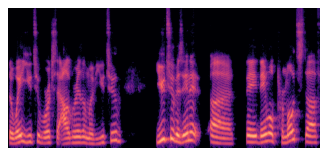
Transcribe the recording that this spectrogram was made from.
the way YouTube works, the algorithm of YouTube, YouTube is in it. Uh, they they will promote stuff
